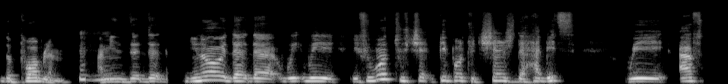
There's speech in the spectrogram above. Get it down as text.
the problem. Mm-hmm. I mean, the, the you know the the we, we if you want to ch- people to change the habits, we have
